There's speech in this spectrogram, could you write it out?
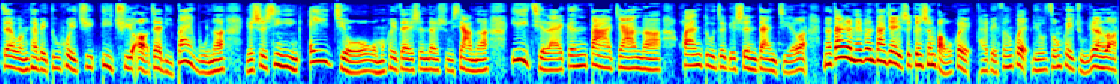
在我们台北都会区地区哦，在礼拜五呢，也是幸运 A 九，我们会在圣诞树下呢，一起来跟大家呢欢度这个圣诞节了。那当然陪伴大家也是更生保会台北分会刘宗慧主任了。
